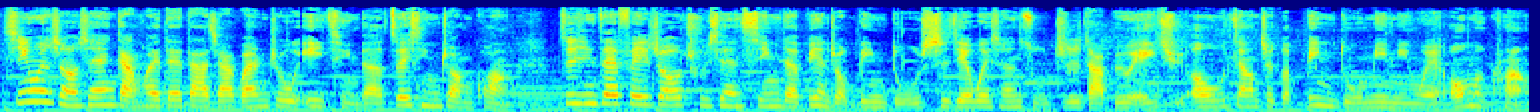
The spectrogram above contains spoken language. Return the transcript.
新闻首先赶快带大家关注疫情的最新状况。最近在非洲出现新的变种病毒，世界卫生组织 WHO 将这个病毒命名为 Omicron。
